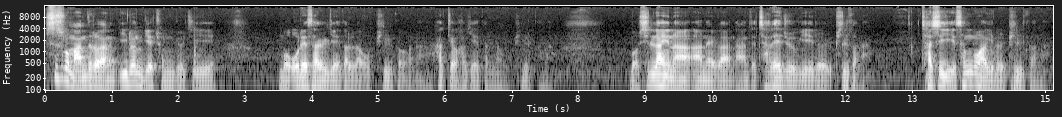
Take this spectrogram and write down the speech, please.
스스로 만들어가는 이런 게 종교지. 뭐 오래 살게 해달라고 빌거나 합격하게 해달라고 빌거나 뭐 신랑이나 아내가 나한테 잘해주기를 빌거나 자식이 성공하기를 빌거나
